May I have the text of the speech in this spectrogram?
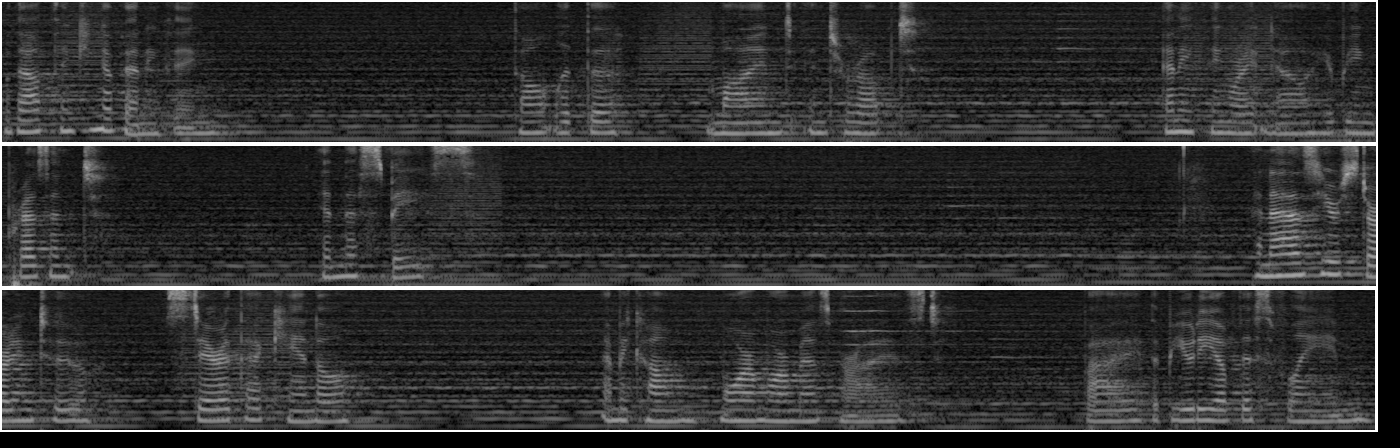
without thinking of anything. Don't let the mind interrupt anything right now. You're being present in this space. And as you're starting to stare at that candle and become more and more mesmerized by the beauty of this flame,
